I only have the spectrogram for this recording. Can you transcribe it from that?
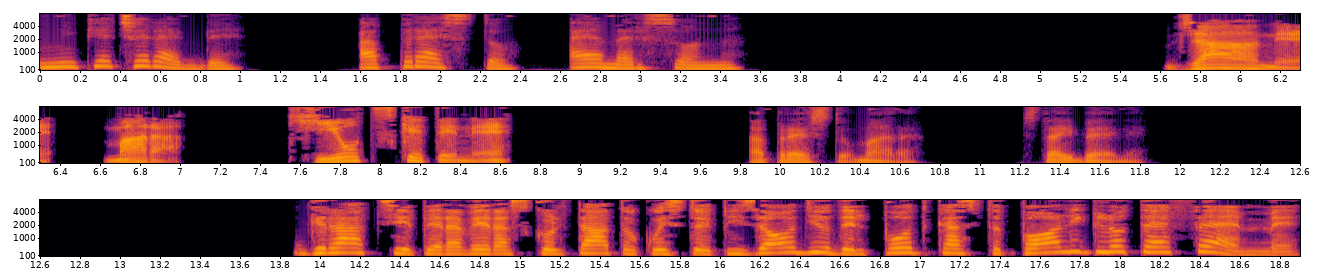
Mi piacerebbe. A presto, Emerson. じゃあね、マラ。気をつけてね。 A presto, Mara. Stai bene. Grazie per aver ascoltato questo episodio del podcast Polyglot FM.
